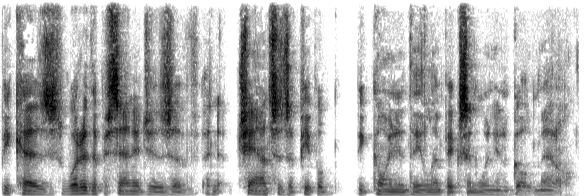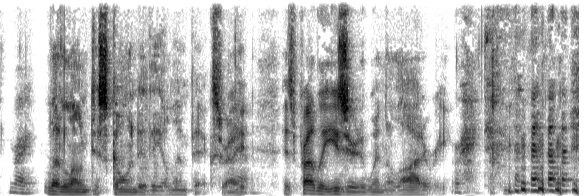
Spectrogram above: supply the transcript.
Because what are the percentages of chances of people be going into the Olympics and winning a gold medal? Right. Let alone just going to the Olympics, right? Yeah. It's probably easier to win the lottery. Right.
